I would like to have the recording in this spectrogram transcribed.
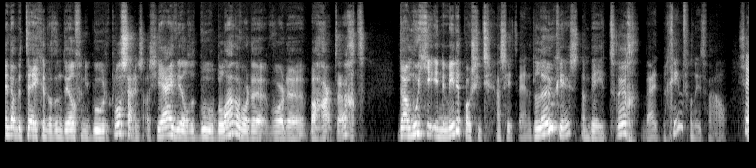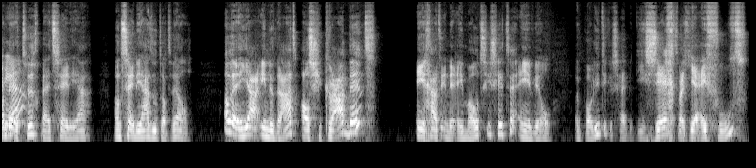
En dat betekent dat een deel van die boeren de klos zijn. Dus als jij wil dat boerenbelangen worden, worden behartigd, dan moet je in de middenpositie gaan zitten. En het leuke is, dan ben je terug bij het begin van dit verhaal. Dan ben je terug bij het CDA. Want CDA doet dat wel. Alleen ja, inderdaad, als je kwaad bent en je gaat in de emotie zitten en je wil een politicus hebben die zegt wat jij voelt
